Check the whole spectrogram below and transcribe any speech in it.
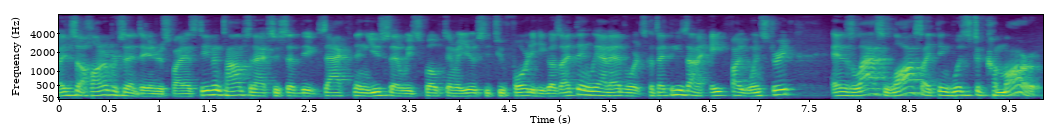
Uh, it's a hundred percent dangerous fight. And Stephen Thompson actually said the exact thing you said. We spoke to him at UFC 240. He goes, "I think Leon Edwards because I think he's on an eight fight win streak." And his last loss, I think, was to Kamaru.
